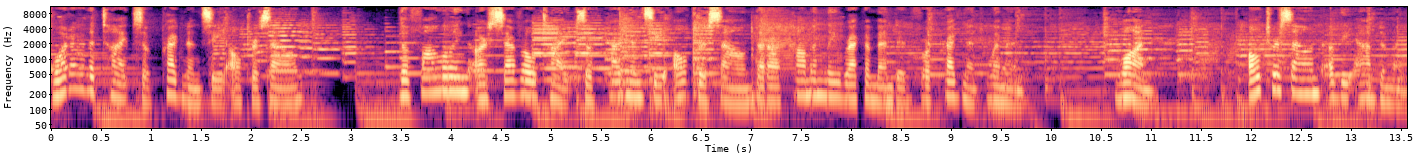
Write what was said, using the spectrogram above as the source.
What are the types of pregnancy ultrasound? The following are several types of pregnancy ultrasound that are commonly recommended for pregnant women. 1. Ultrasound of the abdomen.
